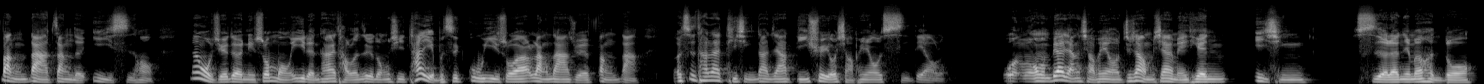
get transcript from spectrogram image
放大这样的意思哈。那我觉得你说某艺人他在讨论这个东西，他也不是故意说要让大家觉得放大，而是他在提醒大家，的确有小朋友死掉了。我我们不要讲小朋友，就像我们现在每天疫情死的人有没有很多？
